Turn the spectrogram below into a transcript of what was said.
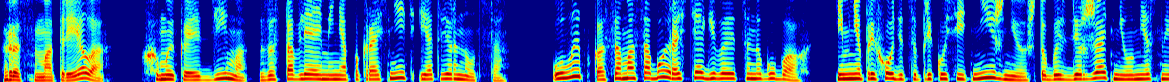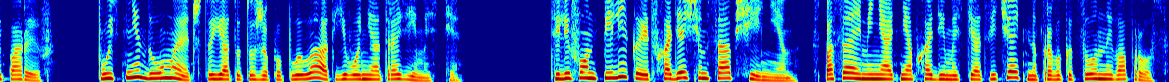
«Рассмотрела?» — хмыкает Дима, заставляя меня покраснеть и отвернуться. Улыбка сама собой растягивается на губах, и мне приходится прикусить нижнюю, чтобы сдержать неуместный порыв. Пусть не думает, что я тут уже поплыла от его неотразимости. Телефон пиликает входящим сообщением, спасая меня от необходимости отвечать на провокационный вопрос.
